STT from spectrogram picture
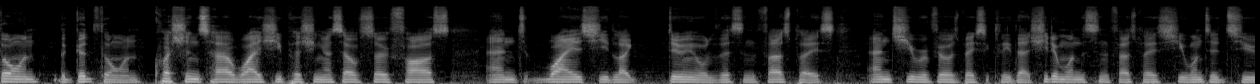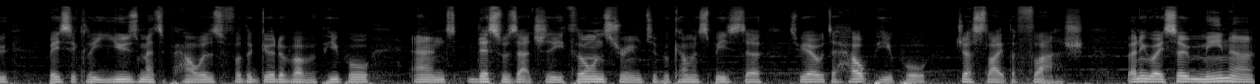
Thawne, the good Thawne, questions her why is she pushing herself so fast and why is she like doing all of this in the first place. And she reveals basically that she didn't want this in the first place. She wanted to basically use meta powers for the good of other people. And this was actually Thawne's dream to become a speedster, to be able to help people just like the Flash. But anyway, so Meena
